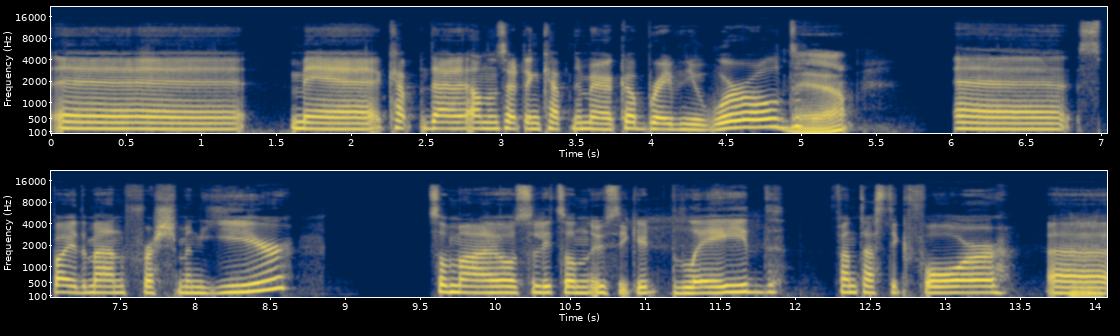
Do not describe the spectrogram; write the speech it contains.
eh, med Cap Det er annonsert en Captain America, Brave New World. ja. Eh, Spiderman Freshman Year, som er jo også litt sånn usikkert. Blade, Fantastic Four, eh,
